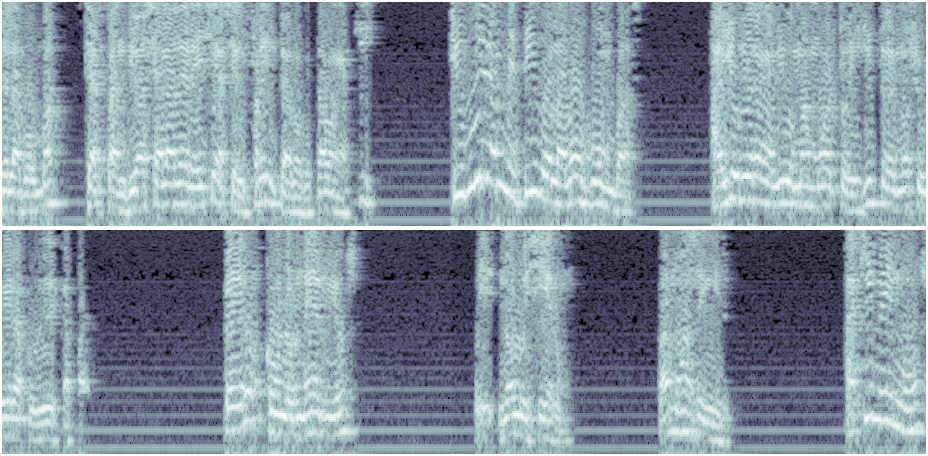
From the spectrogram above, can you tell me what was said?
de la bomba se expandió hacia la derecha y hacia el frente a los que estaban aquí. Si hubieran metido las dos bombas, ahí hubieran habido más muertos y Hitler no se hubiera podido escapar. Pero con los nervios eh, no lo hicieron. Vamos a seguir. Aquí vemos,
